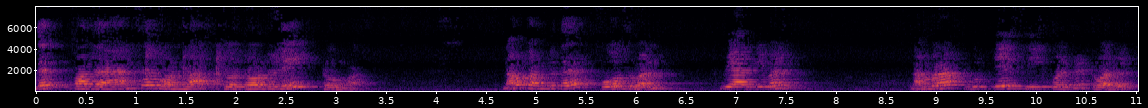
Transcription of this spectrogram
Then for the answer 1 mark. So totally 2 mark. Now come to the fourth one. We are given number of good eggs equal to 12.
